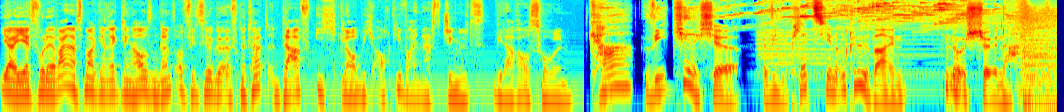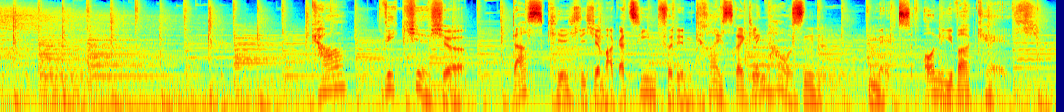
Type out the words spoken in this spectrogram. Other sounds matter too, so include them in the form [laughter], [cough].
Ja, jetzt wo der Weihnachtsmarkt in Recklinghausen ganz offiziell geöffnet hat, darf ich, glaube ich, auch die Weihnachtsjingles wieder rausholen. K wie Kirche, wie Plätzchen und Glühwein, nur schöner. K wie Kirche, das kirchliche Magazin für den Kreis Recklinghausen mit Oliver Kelch.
